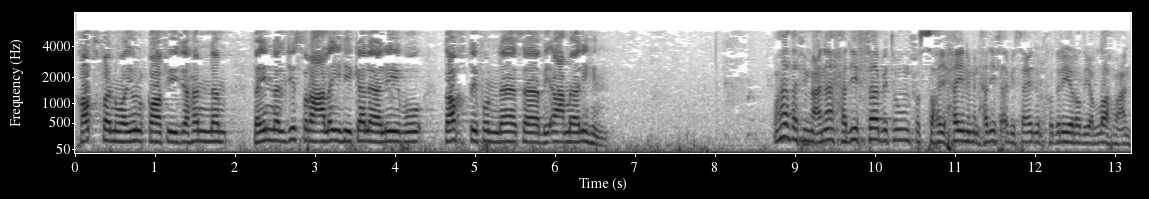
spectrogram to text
خطفا ويلقى في جهنم فإن الجسر عليه كلاليب تخطف الناس بأعمالهم. وهذا في معناه حديث ثابت في الصحيحين من حديث أبي سعيد الخدري رضي الله عنه.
